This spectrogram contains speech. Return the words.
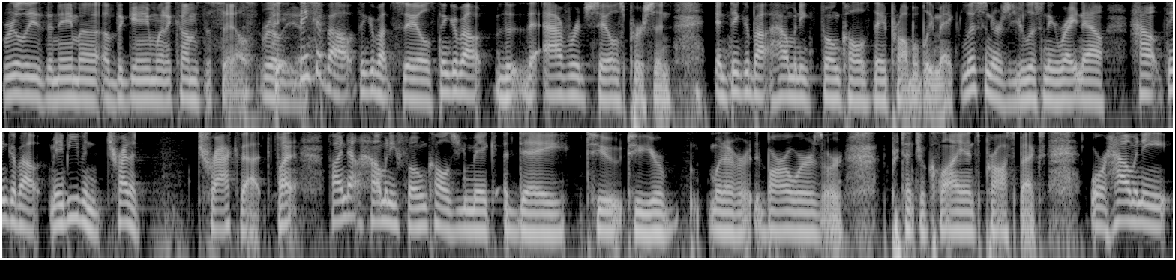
really is the name of, the game when it comes to sales. Really think is. about think about sales. Think about the the average salesperson, and think about how many phone calls they probably make. Listeners, you're listening right now. How think about maybe even try to track that. Find find out how many phone calls you make a day to to your whatever borrowers or potential clients, prospects, or how many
